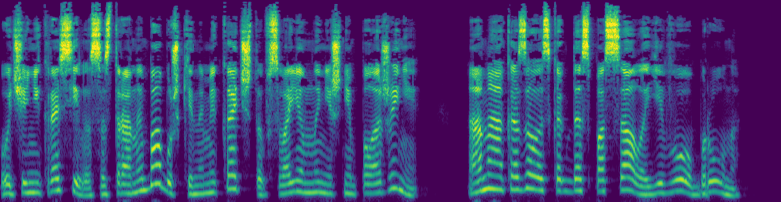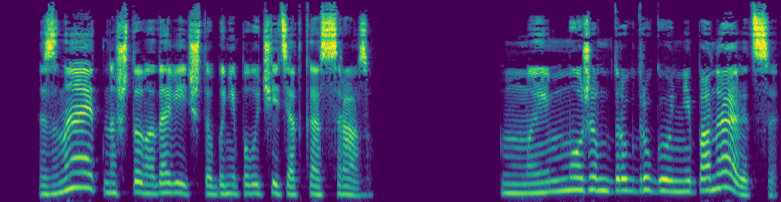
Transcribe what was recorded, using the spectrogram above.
Очень некрасиво со стороны бабушки намекать, что в своем нынешнем положении она оказалась, когда спасала его, Бруно. Знает, на что надавить, чтобы не получить отказ сразу. «Мы можем друг другу не понравиться»,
